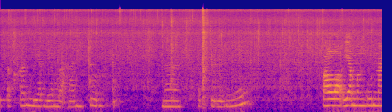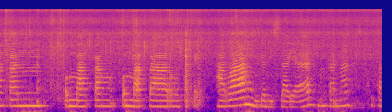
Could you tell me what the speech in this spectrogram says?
ditekan biar dia nggak hancur. Nah seperti ini. Kalau yang menggunakan pembakar pembakar pakai arang juga bisa ya karena kita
